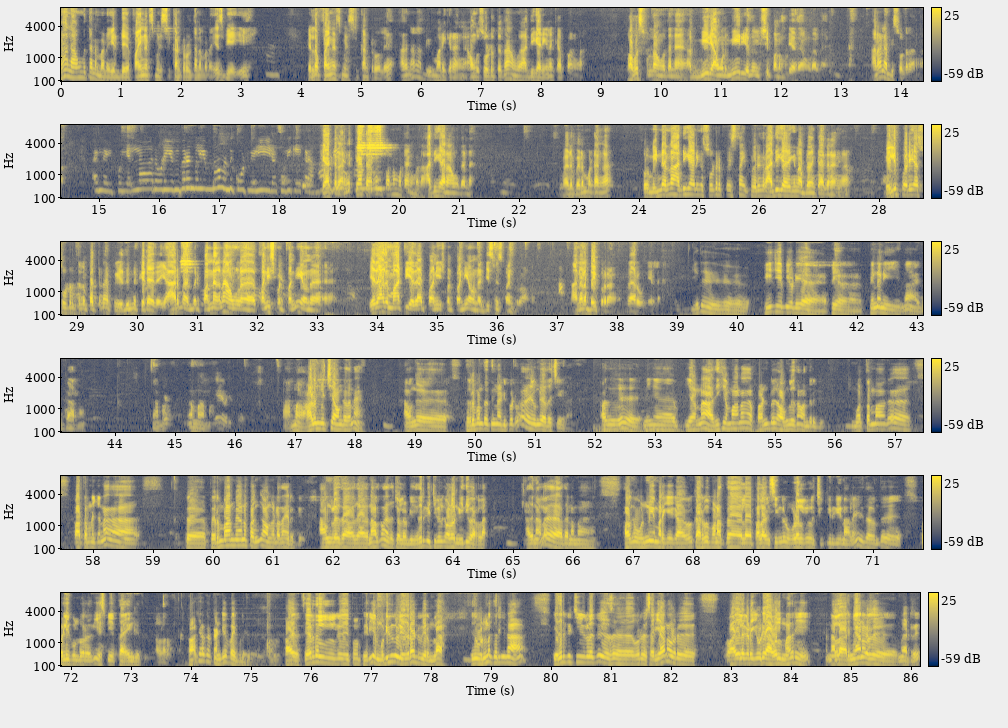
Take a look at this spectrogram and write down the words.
மேலே அவங்க தானே madam head finance minister control தானே மேடம் எஸ்பிஐ எல்லாம் ஃபைனான்ஸ் மினிஸ்டர் கண்ட்ரோலு அதனால அப்படி மறைக்கிறாங்க. அவங்க சொல்கிறது தான் அவங்க அதிகாரிங்களாம் கேட்பாங்க. பவர்ஸ்ஃபுல்லாக அவங்க தானே. அது மீறி அவங்கள மீறி எதுவும் இஷ்யூ பண்ண முடியாது அவங்களால. அதனால அப்படி சொல்கிறாங்க கேட்குறாங்க கேட்டாலும் பண்ண மாட்டாங்க மேடம். அதிகாரம் அவங்க தானே. விட விட மாட்டாங்க. இப்போ முன்னெல்லாம் அதிகாரிங்க சொல்கிற பேசி தான் இப்போ இருக்கிற அதிகாரிங்களும் அப்படி தான் கேட்குறாங்க வெளிப்படையாக சொல்கிறதுல பார்த்தோன்னா இப்போ எதுவுமே கிடையாது. யாருமே அது மாதிரி பண்ணாங்கன்னா அவங்கள பனிஷ்மெண்ட் பண்ணி அவனை ஏதாவது மாற்றி ஏதாவது பனிஷ்மெண்ட் பண்ணி அவனை டிஸ்மிஸ் பண்ணிடுவாங்க. அதனால பயப்படுறாங்க. வேற ஒன்றும் இல்லை. இது பிஜேபியுடைய பின்னணி தான் இது காரணம். ஆமாம் ஆமாம் ஆமாம் ஆமாம் ஆளுங்கட்சி அவங்க தானே. அவங்க நிர்பந்தத்தின் அடிப்படையில் இவங்க அதை செய்கிறாங்க அது நீங்கள் ஏன்னா அதிகமான ஃபண்டு அவங்களுக்கு தான் வந்திருக்கு. மொத்தமாக பார்த்தோம்னுச்சுன்னா பெ- பெரும்பான்மையான பங்கு அவங்கள்ட்ட தான் இருக்குது அவங்களுக்கு அது அதனால தான் இதை சொல்ல முடியும். எதிர்கட்சிகளுக்கு அவ்வளோ நிதி வரல. அதனால அதை நம்ம அவங்க உண்மையை மறைக்கிறதுக்காகவும் கருப்பு பணத்தில் பல விஷயங்கள் ஊழல்கள் சிக்கியிருக்கனாலும் இதை வந்து வெளி கொண்டு வர்றதுக்கு எஸ்பிஐ தயங்குது. அவ்வளோதான் பாஜக கண்டிப்பாக பயப்படுது. பா- தேர்தல் இப்போ பெரிய முடிவுகள் எதிராட்டு போயிரும்ல. இது உண்மை தெரிஞ்சுன்னா எதிர்க்கட்சிகளுக்கு ச- ஒரு சரியான ஒரு வாயில் கிடைக்கக்கூடிய அவல் மாதிரி நல்ல அருமையான ஒரு மேட்ரு.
